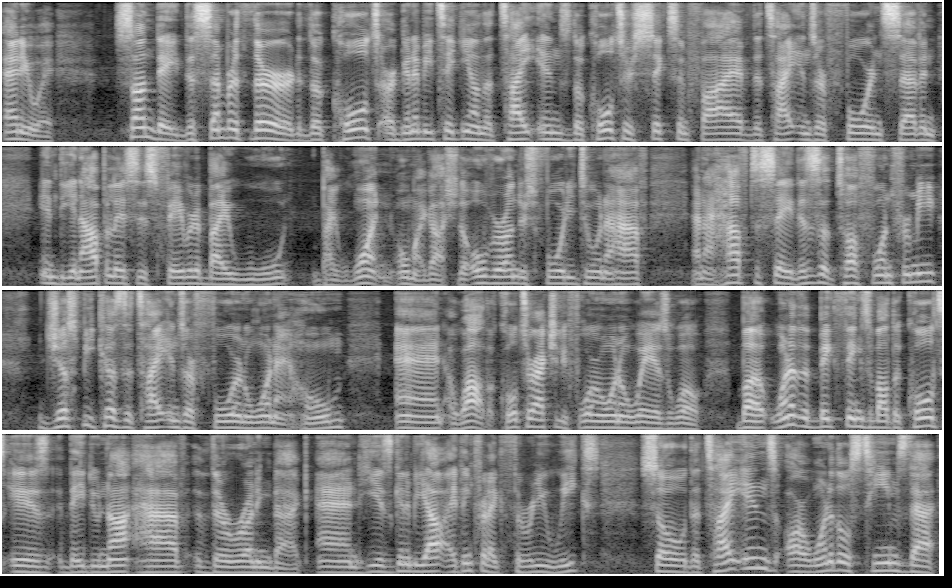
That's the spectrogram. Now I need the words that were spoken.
anyway. Sunday, December 3rd, the Colts are going to be taking on the Titans. The Colts are 6 and 5, the Titans are 4 and 7. Indianapolis is favored by by 1. Oh my gosh, the over under is 42 and a half. And I have to say this is a tough one for me just because the Titans are 4 and 1 at home and oh, wow, the Colts are actually 4 and 1 away as well. But one of the big things about the Colts is they do not have their running back and he is going to be out I think for like 3 weeks. So the Titans are one of those teams that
